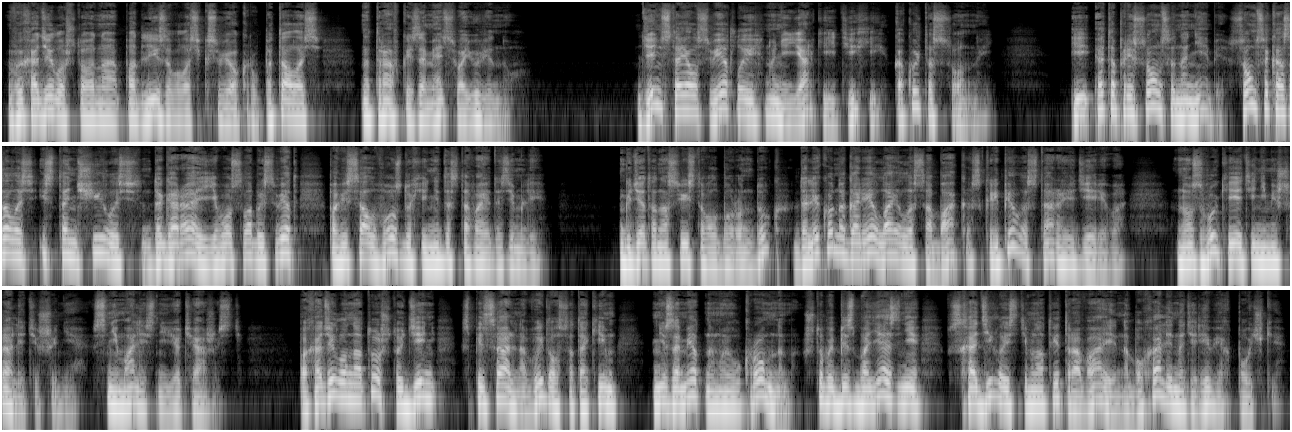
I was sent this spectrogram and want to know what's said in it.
Выходило, что она подлизывалась к свекру, пыталась на травкой замять свою вину. День стоял светлый, но не яркий и тихий, какой-то сонный. И это при солнце на небе. Солнце, казалось, истончилось, догорая, его слабый свет повисал в воздухе, не доставая до земли. Где-то насвистывал бурундук, далеко на горе лаяла собака, скрипело старое дерево. Но звуки эти не мешали тишине, снимали с нее тяжесть. Походило на то, что день специально выдался таким незаметным и укромным, чтобы без боязни всходила из темноты трава и набухали на деревьях почки.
